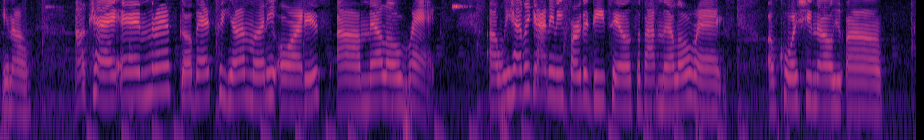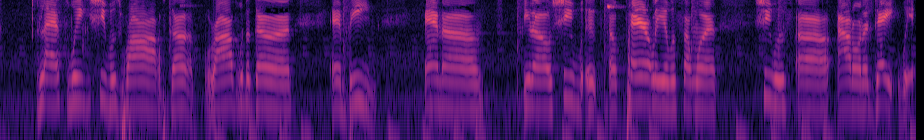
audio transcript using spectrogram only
you know. Okay, and let's go back to Young Money artist uh, Mellow Rackz. Uh, we haven't gotten any further details about Mellow Rackz. Of course, you know, uh, last week she was robbed, gun, robbed with a gun, and beaten. And uh, you know, she it, apparently it was someone she was uh, out on a date with.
